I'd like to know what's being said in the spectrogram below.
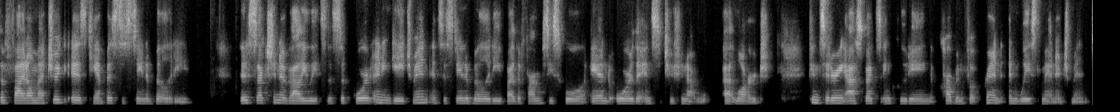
The final metric is campus sustainability. This section evaluates the support and engagement and sustainability by the pharmacy school and or the institution at, at large, considering aspects including carbon footprint and waste management.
